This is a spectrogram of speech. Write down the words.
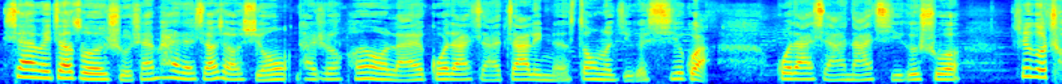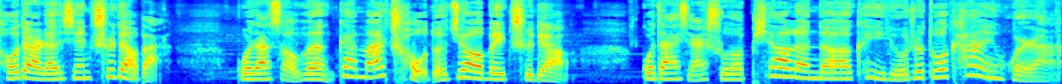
下一位叫做蜀山派的小小熊，他说朋友来郭大侠家里面送了几个西瓜，郭大侠拿起一个说：“这个丑点的先吃掉吧。”郭大嫂问：“干嘛丑的就要被吃掉？”郭大侠说：“漂亮的可以留着多看一会儿啊。”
